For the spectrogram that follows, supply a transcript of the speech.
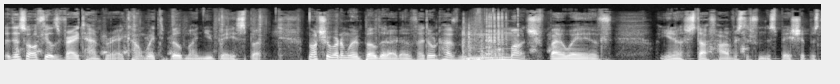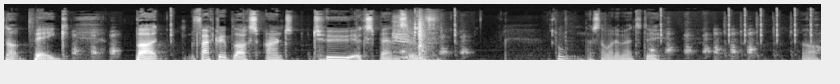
this all feels very temporary. I can't wait to build my new base, but I'm not sure what I'm going to build it out of. I don't have much by way of you know stuff harvested from the spaceship. It's not big, but factory blocks aren't too expensive. Oh, that's not what I meant to do. Oh.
